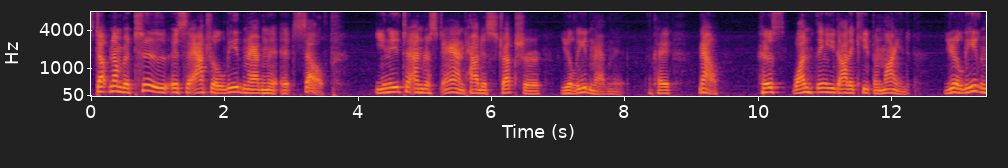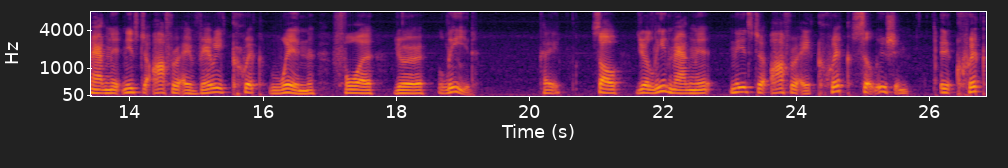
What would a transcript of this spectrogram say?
Step number two is the actual lead magnet itself. You need to understand how to structure your lead magnet. Okay, now here's one thing you got to keep in mind your lead magnet needs to offer a very quick win for your lead. Okay, so your lead magnet needs to offer a quick solution, a quick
